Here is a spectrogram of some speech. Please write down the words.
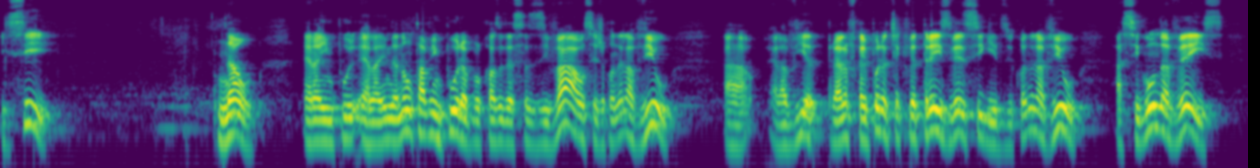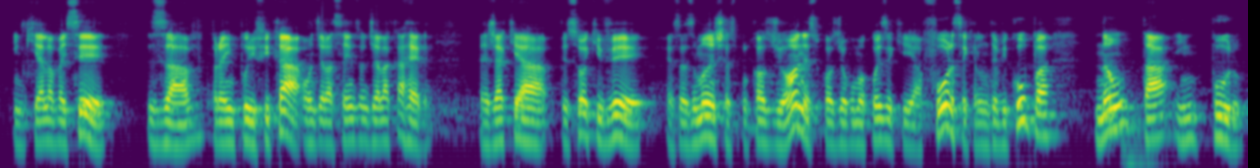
E se não, era impura, ela ainda não estava impura por causa dessa zivá, ou seja, quando ela viu ela via para ela ficar impura, ela tinha que ver três vezes seguidas. E quando ela viu a segunda vez em que ela vai ser zav para impurificar, onde ela senta, onde ela carrega, é, já que a pessoa que vê essas manchas por causa de ônus, por causa de alguma coisa que a força que ela não teve culpa, não está impuro.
